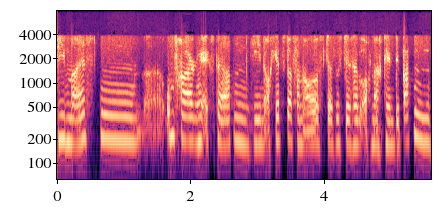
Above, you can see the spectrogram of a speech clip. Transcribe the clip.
die meisten äh, Umfragenexperten gehen auch jetzt davon aus, dass es deshalb auch nach den Debatten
